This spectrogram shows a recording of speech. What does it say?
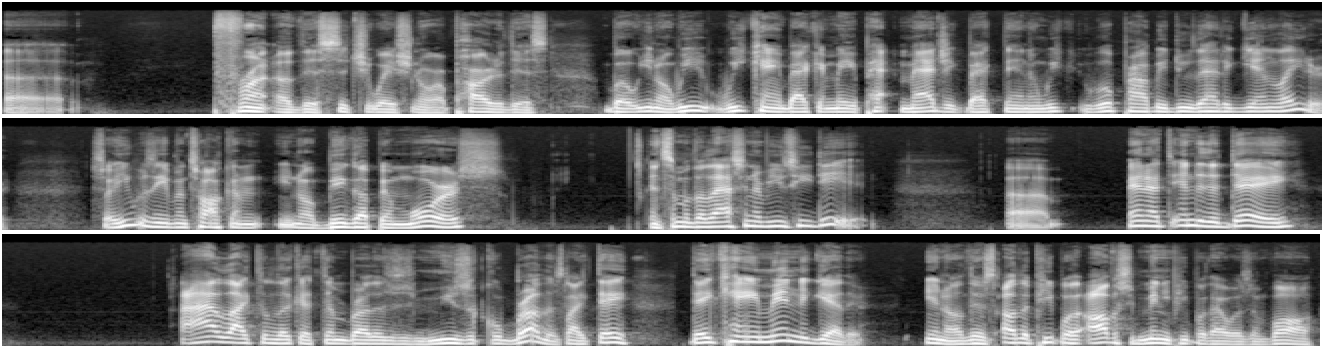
uh, front of this situation or a part of this. But you know, we we came back and made pa- magic back then, and we we'll probably do that again later. So he was even talking, you know, big up in Morris, in some of the last interviews he did. Um, and at the end of the day, I like to look at them brothers as musical brothers. Like they they came in together. You know, there's other people, obviously many people that was involved,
